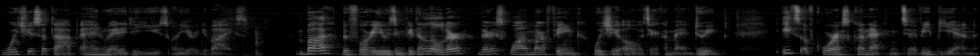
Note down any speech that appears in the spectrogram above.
which is set up and ready to use on your device. But before using the downloader, there's one more thing which I always recommend doing. It's of course connecting to a VPN.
